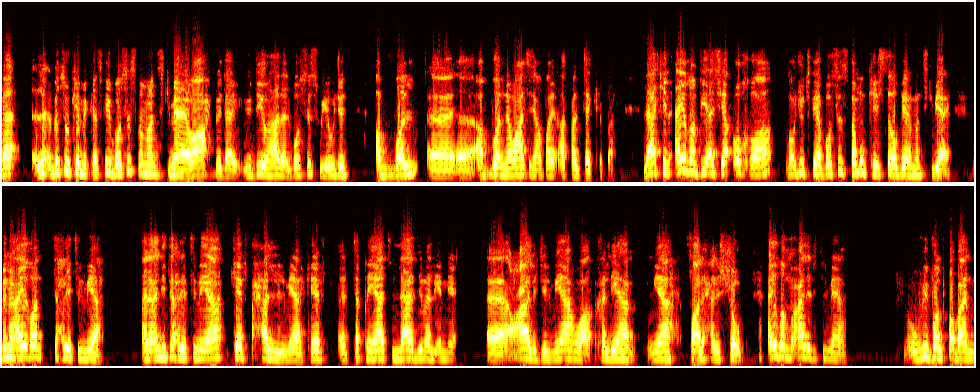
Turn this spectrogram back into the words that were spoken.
ف petrochemicals في process فالمهندس الكيميائي راح بدأ يدير هذا ال process ويوجد أفضل آه، أفضل نواتج عن طريق أقل تكلفة. لكن أيضا في أشياء أخرى موجود فيها بروسيس فممكن يشتغل فيها المهندس الكيميائي منها أيضا تحلية المياه. أنا عندي تحلية المياه كيف أحلل المياه؟ كيف التقنيات اللازمة لإني آه، أعالج المياه وأخليها مياه صالحة للشرب؟ أيضا معالجة المياه. وفي فرق طبعا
